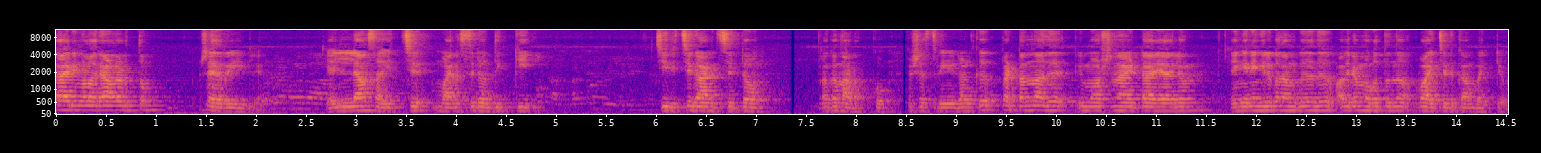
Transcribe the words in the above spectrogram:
കാര്യങ്ങൾ ഒരാളടുത്തും ഷെയർ ചെയ്യില്ല. എല്ലാം സഹിച്ച് മനസ്സിലൊതുക്കി ചിരിച്ച് കാണിച്ചിട്ടോ ഒക്കെ നടക്കും. പക്ഷെ സ്ത്രീകൾക്ക് പെട്ടെന്ന് അത് ഇമോഷനായിട്ടായാലും എങ്ങനെയെങ്കിലുമൊക്കെ നമുക്ക് അത് അവരുടെ മുഖത്തുനിന്ന് വായിച്ചെടുക്കാൻ പറ്റും.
